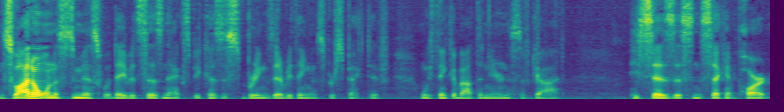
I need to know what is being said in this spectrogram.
And so I don't want us to miss what David says next because this brings everything into perspective when we think about the nearness of God he says this in the second part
